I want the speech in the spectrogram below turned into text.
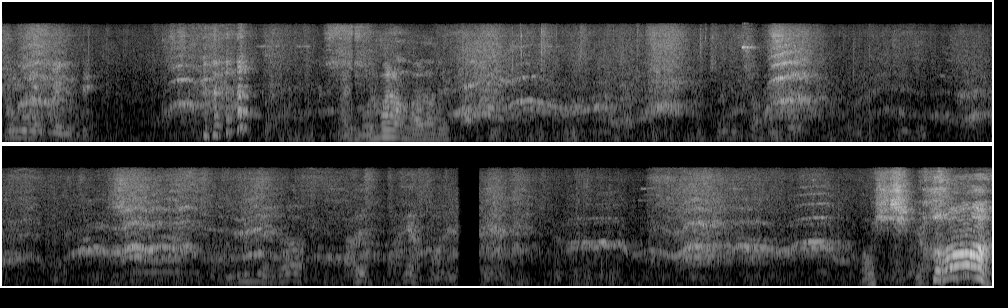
좋은 거 넣을 뻔했는데 아니 뭘 말하는 거야 다들. 오씨. 어!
